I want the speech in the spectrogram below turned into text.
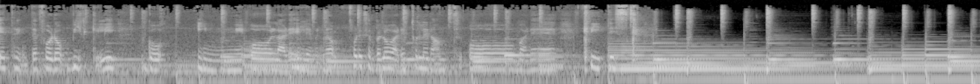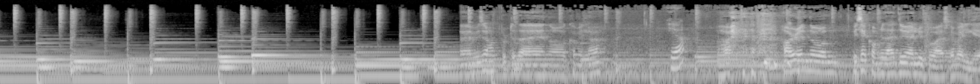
jeg trengte for å virkelig gå inn i og lære elevene f.eks. å være tolerant og være kritisk. Eh, Ja. har, har du noen Hvis jeg kommer til deg Du, jeg lurer på hva jeg skal velge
